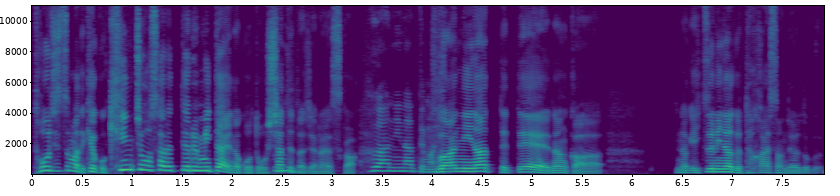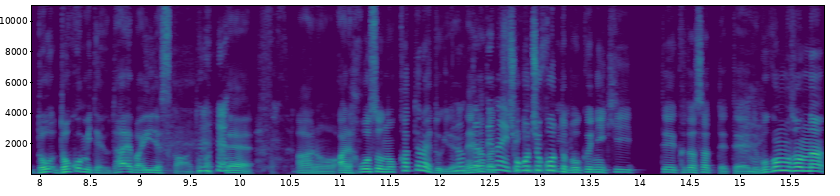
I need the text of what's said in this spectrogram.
当日まで結構緊張されてるみたいなことをおっしゃってたじゃないですか、不安になってました。不安になっててなんかなんかいつになく高橋さんじゃどどこ見て歌えばいいですか？とかって あのあれ放送乗っかってない時だよね乗っかってなんかちょこちょこっと僕に聞いてくださってて、で僕もそんな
